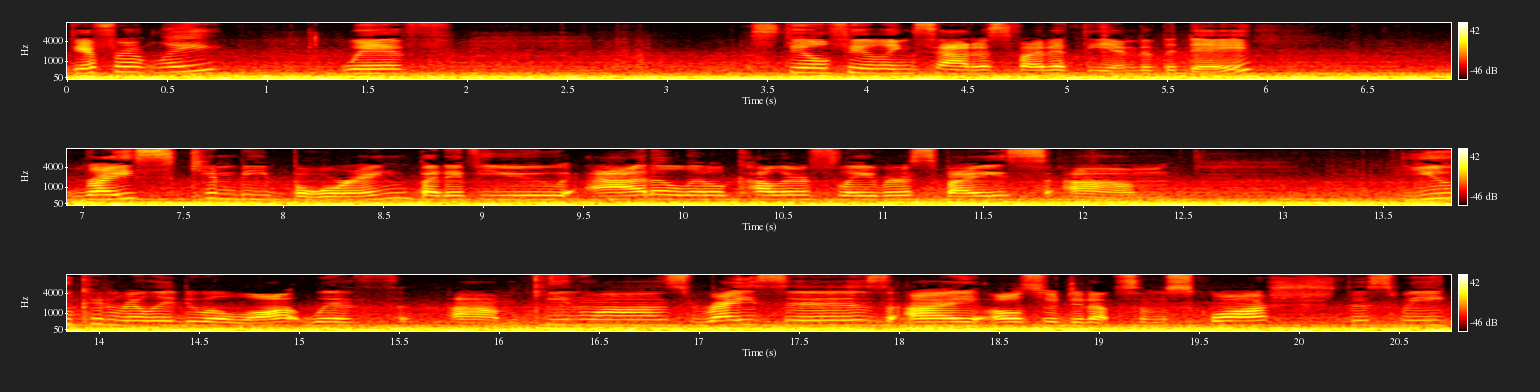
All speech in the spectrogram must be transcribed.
differently with still feeling satisfied at the end of the day. Rice can be boring, but if you add a little color, flavor, spice, um, you can really do a lot with um, quinoas, rices. I also did up some squash this week.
